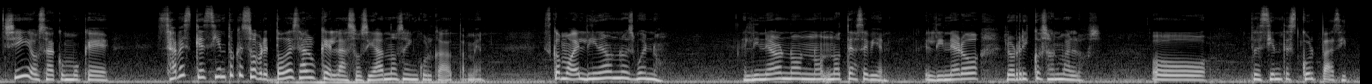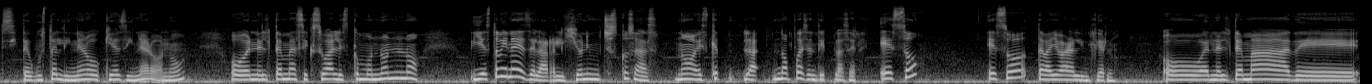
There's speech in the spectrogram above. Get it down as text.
sí, o sea, como que ¿Sabes qué? Siento que sobre todo es algo que la sociedad nos ha inculcado también. Es como el dinero no es bueno. El dinero no, no, no te hace bien. El dinero, los ricos son malos. O te sientes culpa si, si te gusta el dinero o quieres dinero, ¿no? O en el tema sexual es como, no, no, no. Y esto viene desde la religión y muchas cosas. No, es que no puedes sentir placer. Eso, eso te va a llevar al infierno. O en el tema de,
